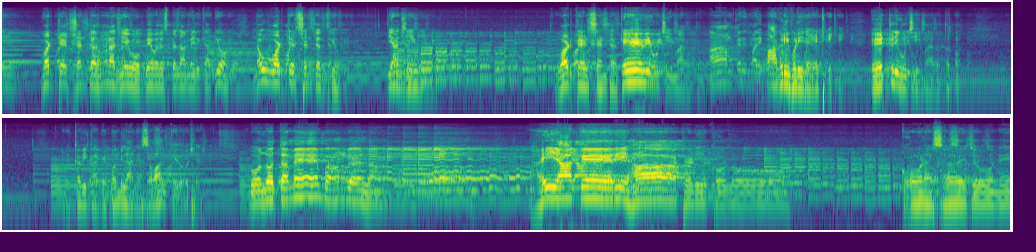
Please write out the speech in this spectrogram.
વર્લ્ડ ટ્રેડ સેન્ટર હમણાં જ આવ્યો, બે વર્ષ પહેલા અમેરિકા ગયો. નવું વર્લ્ડ ટ્રેડ સેન્ટર થયો. ત્યાં જ વર્લ્ડ ટ્રેડ સેન્ટર કેવી ઊંચી ઇમારતો આમ કરીને મારી પાઘડી પડી જાય એટલી એટલી ઊંચી ઇમારતો કવિ કાકે બંગલાને સવાલ કર્યો છે. બોલો તમે બંગલા હૈયા કેરી હાટડી ખોલો કોણ સજો ને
